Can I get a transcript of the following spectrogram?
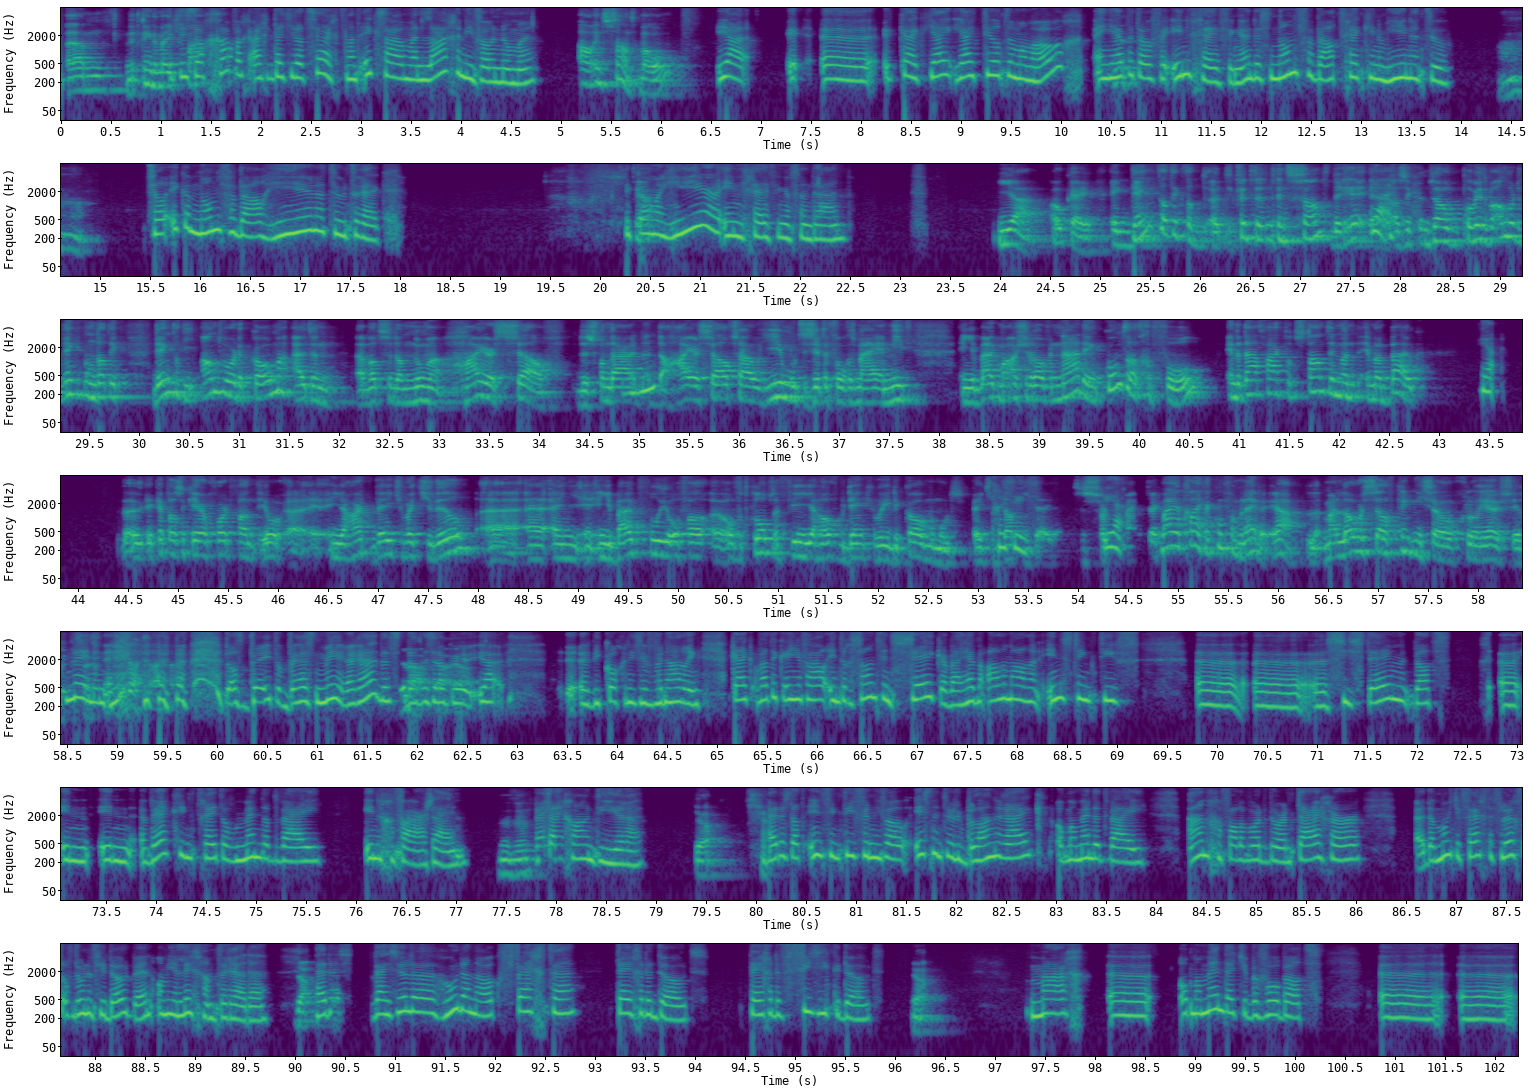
Um, dit klinkt een beetje. Het is wel grappig eigenlijk dat je dat zegt, want ik zou hem een lager niveau noemen. Oh, interessant. Waarom? Ja, uh, kijk, jij, jij tilt hem omhoog en je hebt het over ingevingen. Dus non-verbaal trek je hem hier naartoe. Ah. Terwijl ik hem non-verbaal hier naartoe trek. Ik ja. komen hier ingevingen vandaan. Ja, oké. Ik denk dat ik dat. Ik vind het interessant. De Als ik hem zo probeer te beantwoorden, denk ik omdat ik denk dat die antwoorden komen uit een uh, wat ze dan noemen higher self. Dus vandaar mm de, higher self zou hier moeten zitten volgens mij en niet in je buik. Maar als je erover nadenkt, komt dat gevoel inderdaad vaak tot stand in mijn, in mijn buik. Ja. Ik heb wel eens een keer gehoord van, joh, in je hart weet je wat je wil. Uh, en in je buik voel je of, of het klopt. En via je hoofd bedenken hoe je er komen moet. Beetje dat idee. Het is een soort ja. check. Maar je hebt gelijk, hij komt van beneden. Ja. Maar lower self klinkt niet zo glorieus, eerlijk nee, Nee, nee, dat is beter, best meer. Hè? Dus ja, dat is ook weer... Ja. Die cognitieve benadering. Kijk, wat ik in je verhaal interessant vind, zeker. Wij hebben allemaal een instinctief uh, uh, systeem dat uh, in, in werking treedt op het moment dat wij in gevaar zijn. Mm Wij zijn gewoon dieren. Ja. Ja. dus dat instinctieve niveau is natuurlijk belangrijk. Op het moment dat wij aangevallen worden door een tijger, uh, dan moet je vechten, vluchten of doen of je dood bent om je lichaam te redden. Ja. dus wij zullen hoe dan ook vechten tegen de dood, tegen de fysieke dood. Ja. Maar uh, op het moment dat je bijvoorbeeld uh, uh,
